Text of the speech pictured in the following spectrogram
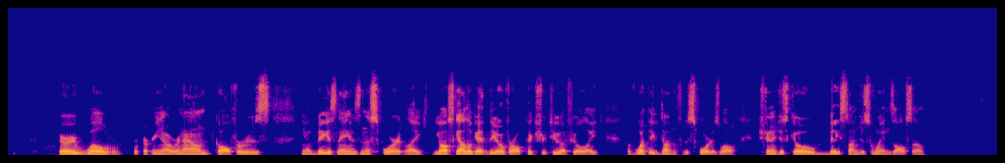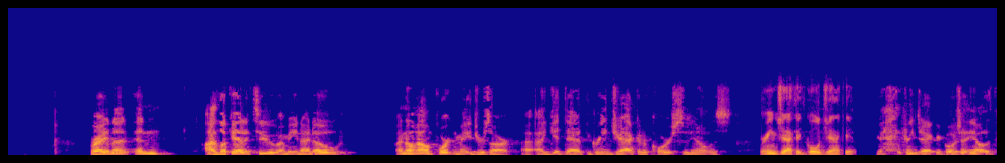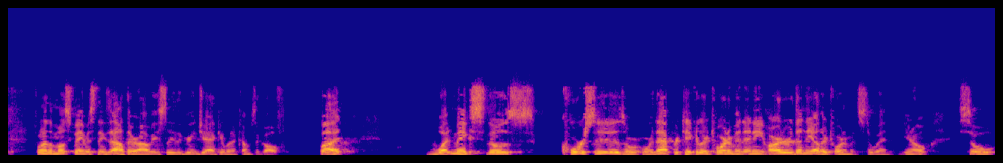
very well, you know, renowned golfers, you know, biggest names in the sport. Like you also got to look at the overall picture too. I feel like of what they've done for the sport as well. shouldn't just go based on just wins also. Right, and, and I look at it too. I mean, I know I know how important majors are. I, I, get that. The green jacket, of course, you know, is green jacket, gold jacket. green jacket, gold jacket. You know, it's one of the most famous things out there. Obviously, the green jacket when it comes to golf. But what makes those courses or, or that particular tournament any harder than the other tournaments to win, you know? So,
